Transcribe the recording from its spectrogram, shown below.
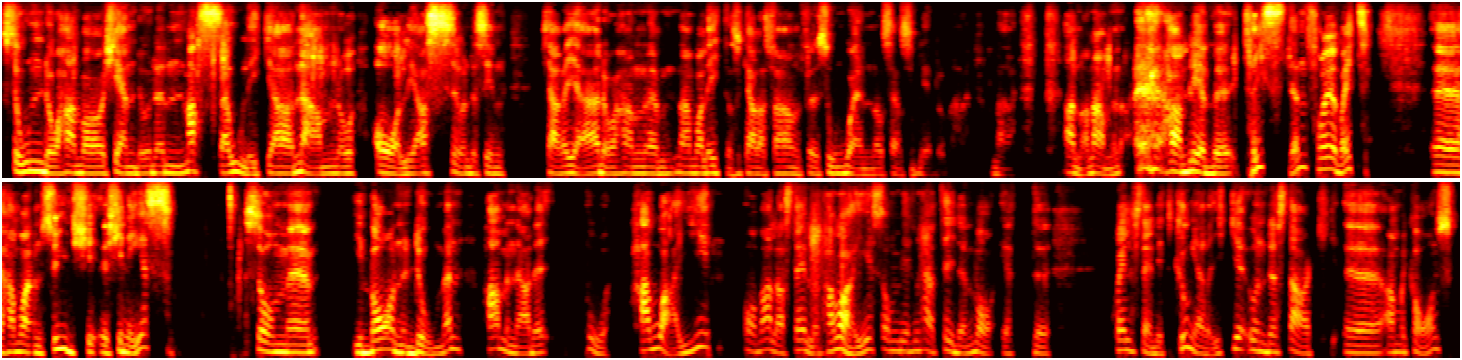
Sun då, han var känd under en massa olika namn och alias under sin karriär. Då. Han, eh, när han var liten så kallades han för Sun Wen och sen så blev det de här andra namnen. Han blev eh, kristen för övrigt. Eh, han var en sydkines som eh, i barndomen hamnade på Hawaii av alla ställen. Hawaii som vid den här tiden var ett eh, självständigt kungarike under stark amerikansk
